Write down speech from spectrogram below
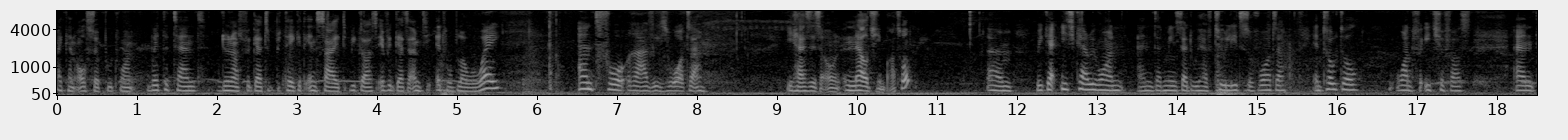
I can also put one with the tent. Do not forget to take it inside because if it gets empty, it will blow away. And for Ravi's water, he has his own Nalgene bottle. Um, we each carry one, and that means that we have two liters of water in total, one for each of us. And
